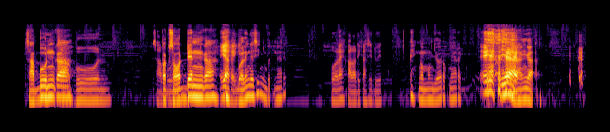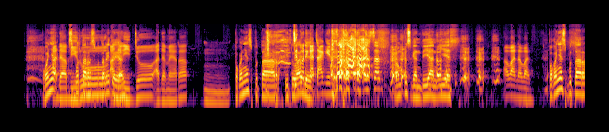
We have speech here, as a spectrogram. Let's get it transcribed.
Sabun kah? sabun. Sabun. Pepsoden kah? Iya, Eh, kayak gitu. boleh nggak sih nyebut merek? Boleh kalau dikasih duit. Eh, ngomong jorok merek. Iya. iya, enggak. Pokoknya ada biru, seputar seputar itu ada ya. hijau, ada merek. Hmm, pokoknya seputar itu aja. dikacangin. Bangsat. Kampus gantian, yes. Apaan, apaan? Pokoknya seputar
